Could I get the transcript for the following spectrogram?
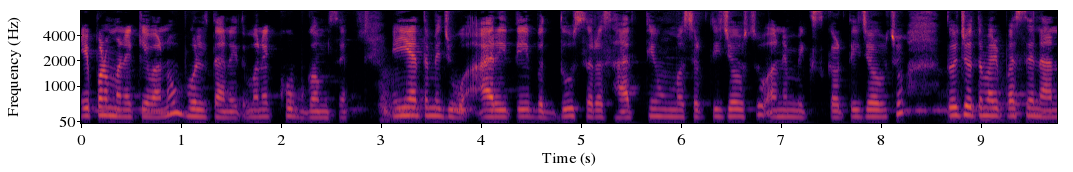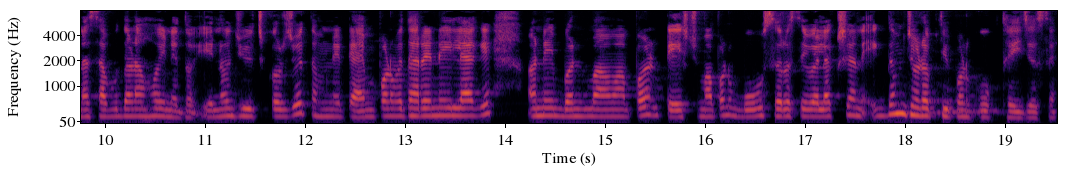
એ પણ મને કહેવાનું ભૂલતા નહીં. તો મને ખૂબ ગમશે. અહીંયા તમે જુઓ આ રીતે બધું સરસ હાથથી હું મસળતી જાઉં છું અને મિક્સ કરતી જાઉં છું. તો જો તમારી પાસે નાના સાબુદાણા હોય ને તો એનો જ યુઝ કરજો. તમને ટાઈમ પણ વધારે નહીં લાગે અને બનવામાં પણ ટેસ્ટમાં પણ બહુ સરસ એવા લાગશે અને એકદમ ઝડપથી પણ કૂક થઈ જશે.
